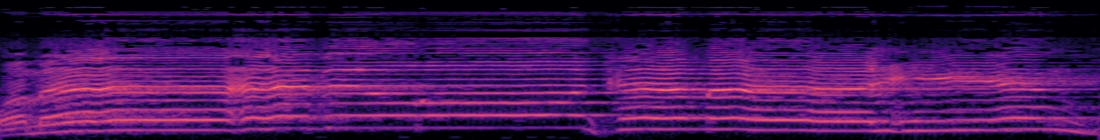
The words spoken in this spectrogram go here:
وَمَا أَدْرَاكَ مَا هِيَهْ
